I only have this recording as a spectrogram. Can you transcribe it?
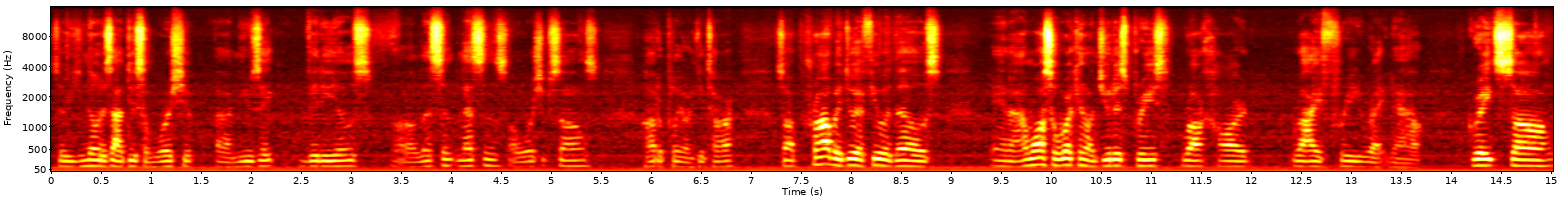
so you notice I do some worship uh, music videos, uh, lesson lessons on worship songs, how to play on guitar. So I'll probably do a few of those. And I'm also working on Judas Priest, Rock Hard, Ride Free right now. Great song,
